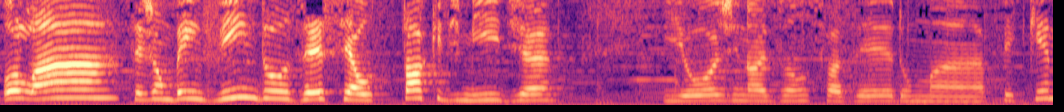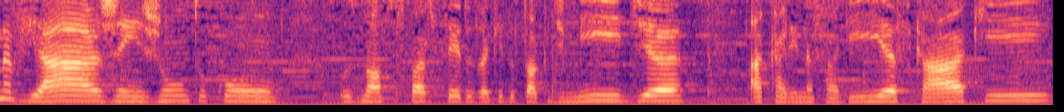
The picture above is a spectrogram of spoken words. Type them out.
Olá, sejam bem-vindos. Esse é o Toque de Mídia e hoje nós vamos fazer uma pequena viagem junto com os nossos parceiros aqui do Toque de Mídia, a Karina Farias, Kaki.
